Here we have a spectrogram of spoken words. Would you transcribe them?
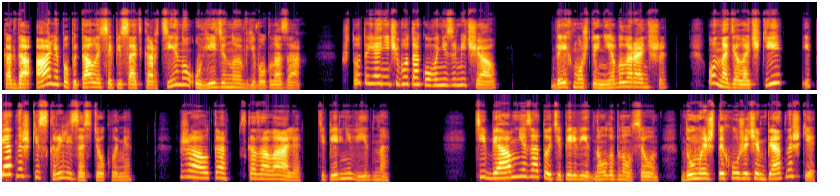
когда Аля попыталась описать картину, увиденную в его глазах. «Что-то я ничего такого не замечал. Да их, может, и не было раньше». Он надел очки, и пятнышки скрылись за стеклами. «Жалко», — сказала Аля, — «теперь не видно». «Тебя мне зато теперь видно», — улыбнулся он. «Думаешь, ты хуже, чем пятнышки?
